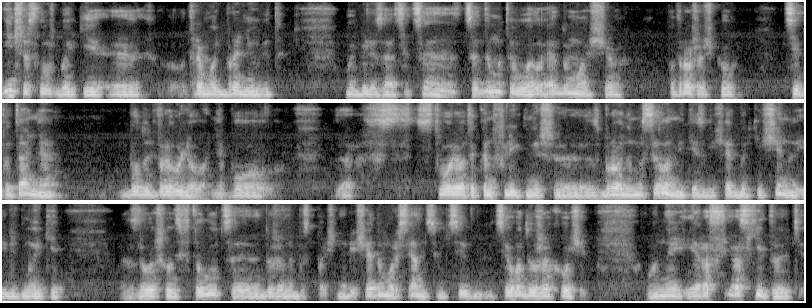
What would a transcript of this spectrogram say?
інші служби, які е, отримують броню від мобілізації, це, це демотивує. Але я думаю, що потрошечку ці питання будуть врегульовані, бо е, створювати конфлікт між збройними силами, які захищають батьківщину, і людьми, які залишились в тилу, це дуже небезпечна річ. Я думаю, росіяни цього дуже хочуть. Вони і роз- розхитують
